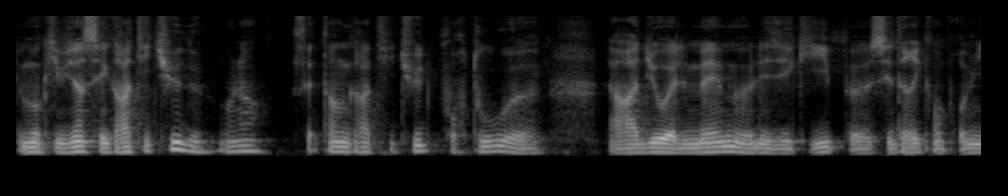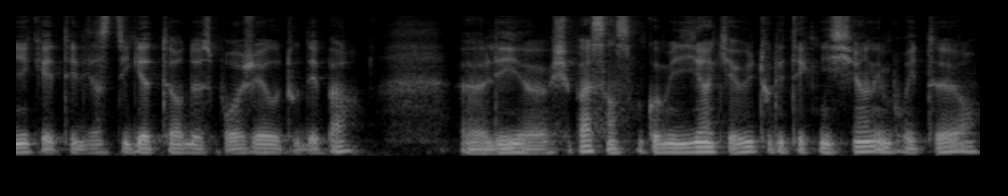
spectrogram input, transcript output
Le mot qui vient, c'est gratitude. Voilà, sept ans de gratitude pour tout. Euh, la radio elle-même, les équipes, Cédric en premier qui a été l'instigateur de ce projet au tout départ. les, je sais pas, 500 comédiens qu'il y a eu, tous les techniciens, les bruiteurs,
